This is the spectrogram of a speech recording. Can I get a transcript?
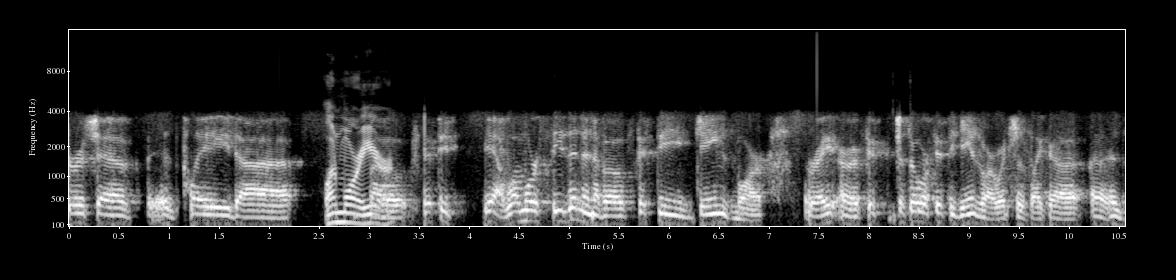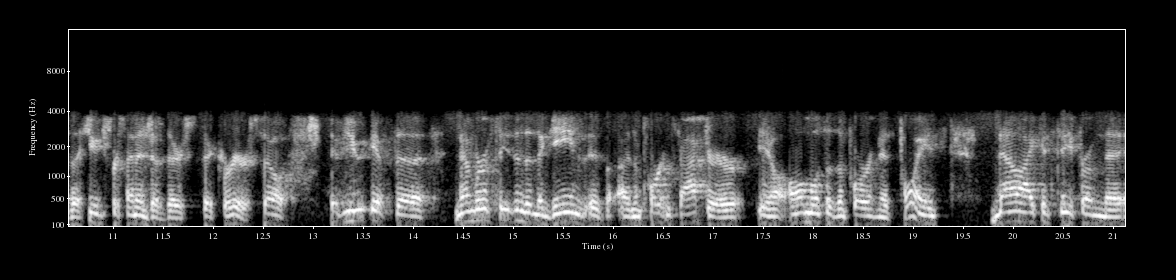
Kurashev has played. Uh, One more year. about 50 yeah one more season and about 50 games more right? Or 50, just over 50 games more which is like a, a is a huge percentage of their their career so if you if the number of seasons in the games is an important factor you know almost as important as points now i could see from the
